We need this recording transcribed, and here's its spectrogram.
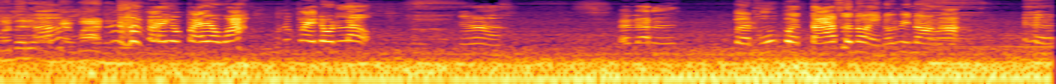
ขอจะได้ออกจากบ้านไปก็ไปแล้ววะมันไปโดนแล้วอ่าไปเป็นเปิดหูเปิดตาซะหน่อยเน้องพี่น้องอะเออ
